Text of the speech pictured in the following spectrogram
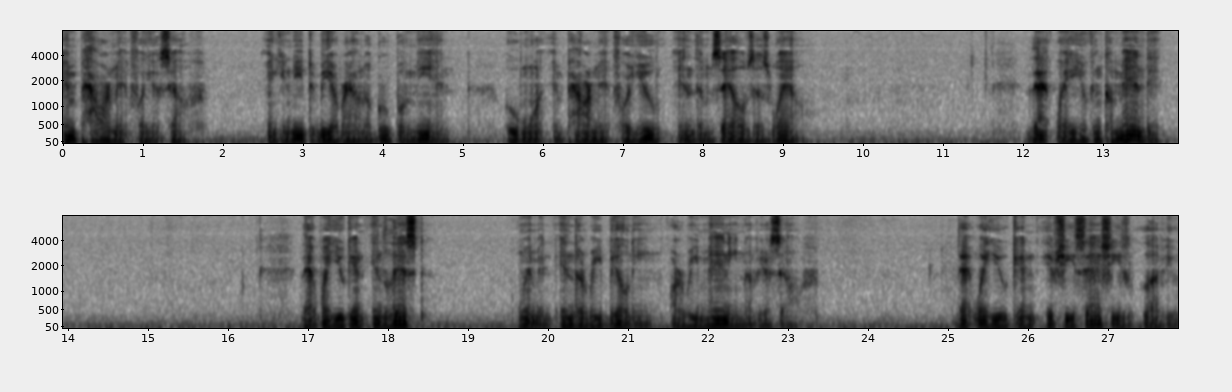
empowerment for yourself. And you need to be around a group of men who want empowerment for you and themselves as well. That way you can command it. That way you can enlist women in the rebuilding or remanning of yourself. That way you can, if she says she's love you,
